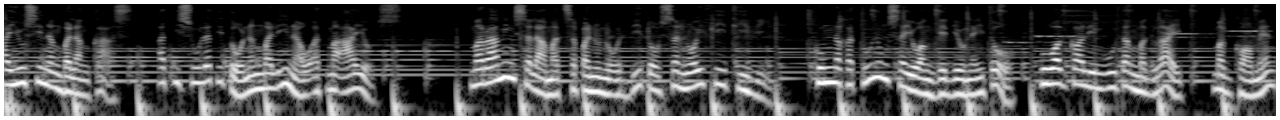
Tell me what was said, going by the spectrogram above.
ayusin ang balangkas, at isulat ito ng malinaw at maayos. Maraming salamat sa panunood dito sa Noifi TV. Kung nakatulong sa iyo ang video na ito, huwag kalimutang mag-like, mag-comment,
